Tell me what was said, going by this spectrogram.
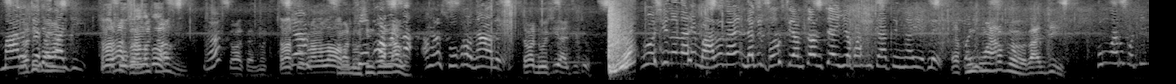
મારે છે તમાર- છોકરાનો હા? તમારા છોકરાનો લાવો. તમારા ડોશીને ફોન લાવો. અમારો છોકરો ના આલે તમારા ડોશી આલતી છો ડોશીનો નહીં મારો નહીં લગી બહુ સેમસંગ છે અહીંયા પાછી ચાર્જિંગ નહીં એટલે એ ફૂંક મારો લાલજી? હું મારું પછી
